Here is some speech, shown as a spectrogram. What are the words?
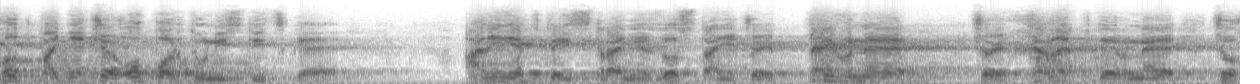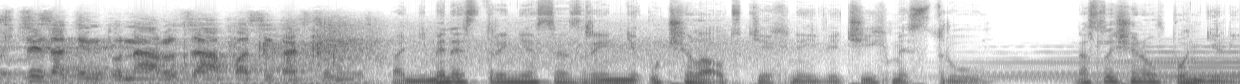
odpadne, čo je oportunistické. A nech v tej strane zostane, čo je pevné, čo je charakterné, čo chce za tento národ zápasy. Tak se... Paní ministrině se zřejmě učila od těch největších mistrů. Naslyšenou v pondělí.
